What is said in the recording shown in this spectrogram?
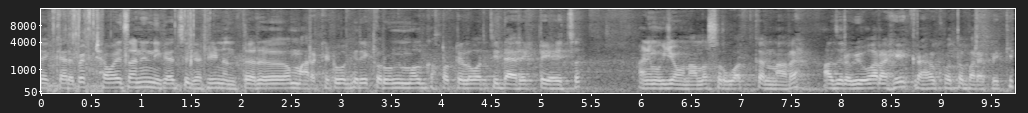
ते कॅरपॅक ठेवायचं आणि निघायचं घरी. नंतर मार्केट वगैरे करून मग हॉटेलवरती डायरेक्ट यायचं आणि मग जेवणाला सुरुवात करणार आहे. आज रविवार आहे. ग्राहक होतं बऱ्यापैकी.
